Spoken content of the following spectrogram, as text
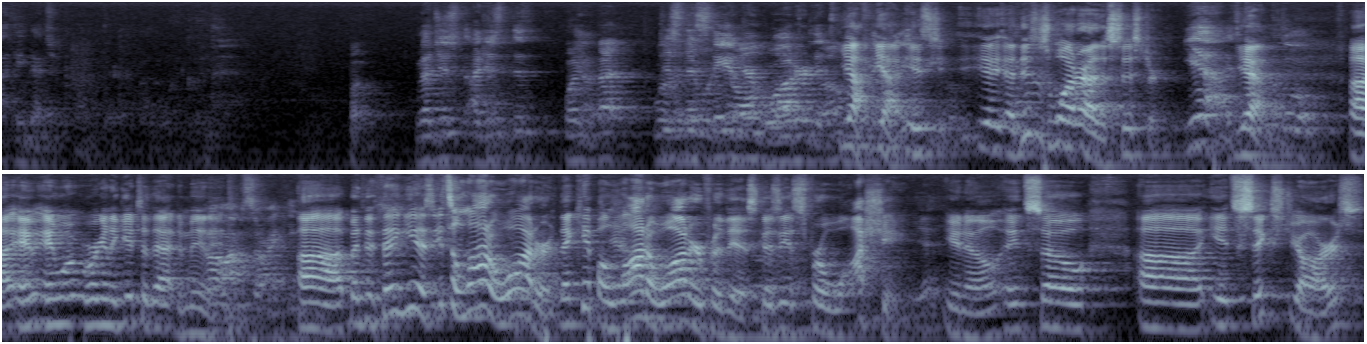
I think that's your point there, by the way. But- I just, I just, this, Was you know, that- just the standard water water that's. Yeah, yeah, it's, yeah, yeah, this is water out of the cistern. Yeah. it's Yeah. got a little- Uh, and and we're, we're going to get to that in a minute. Oh, I'm sorry. Uh, but the thing is, it's a lot of water. They keep a lot of water for this because it's for washing, you know. And so uh, it's six jars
